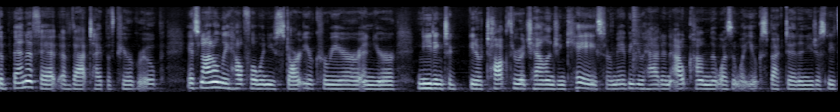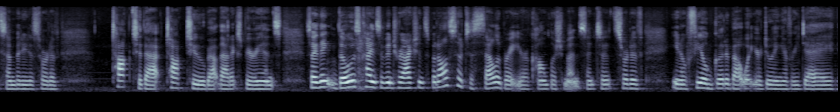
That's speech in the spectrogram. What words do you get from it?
the benefit of that type of peer group. It's not only helpful when you start your career and you're needing to you know talk through a challenging case or maybe you had an outcome that wasn't what you expected and you just need somebody to sort of talk to that talk to about that experience. So i think those kinds of interactions but also to celebrate your accomplishments and to sort of you know feel good about what you're doing every day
